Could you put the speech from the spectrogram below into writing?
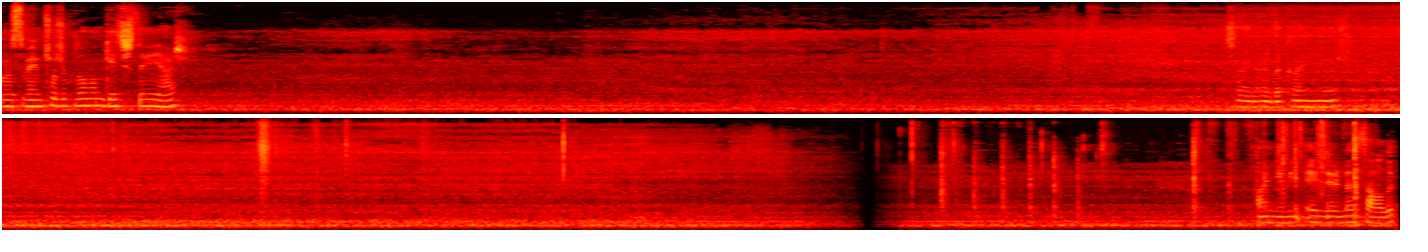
Burası benim çocukluğumun geçtiği yer. Da kaynıyor. Annemin ellerine sağlık.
